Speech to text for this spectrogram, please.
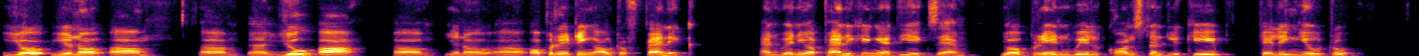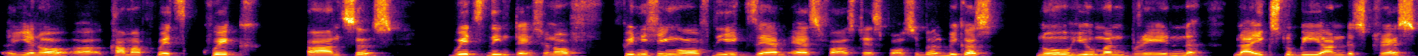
you're, you know, um, um, uh, you are, um, you know, uh, operating out of panic. And when you are panicking at the exam, your brain will constantly keep telling you to, you know, uh, come up with quick answers with the intention of finishing off the exam as fast as possible because no human brain likes to be under stress.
